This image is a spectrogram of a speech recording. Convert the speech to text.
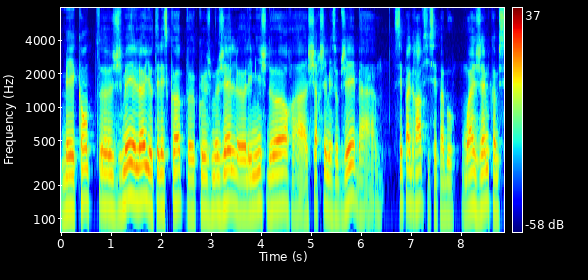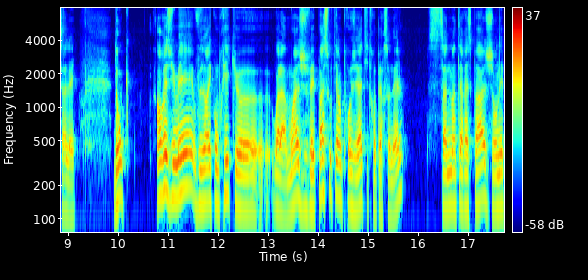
Mais quand euh, je mets l'œil au télescope, euh, que je me gèle euh, les miches dehors à chercher mes objets, bah, c'est pas grave si c'est pas beau. Moi, j'aime comme ça l'est. Donc, en résumé, vous aurez compris que, voilà, moi, je vais pas soutenir le projet à titre personnel. Ça ne m'intéresse pas, j'en ai,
